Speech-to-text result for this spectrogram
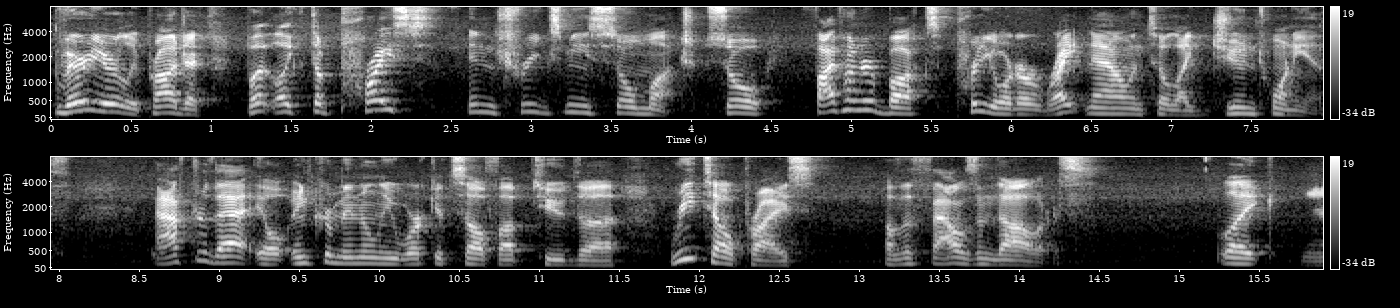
very early project, but like the price intrigues me so much. So 500 bucks pre-order right now until like June 20th. After that, it'll incrementally work itself up to the retail price of a thousand dollars. Like, Yeah.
